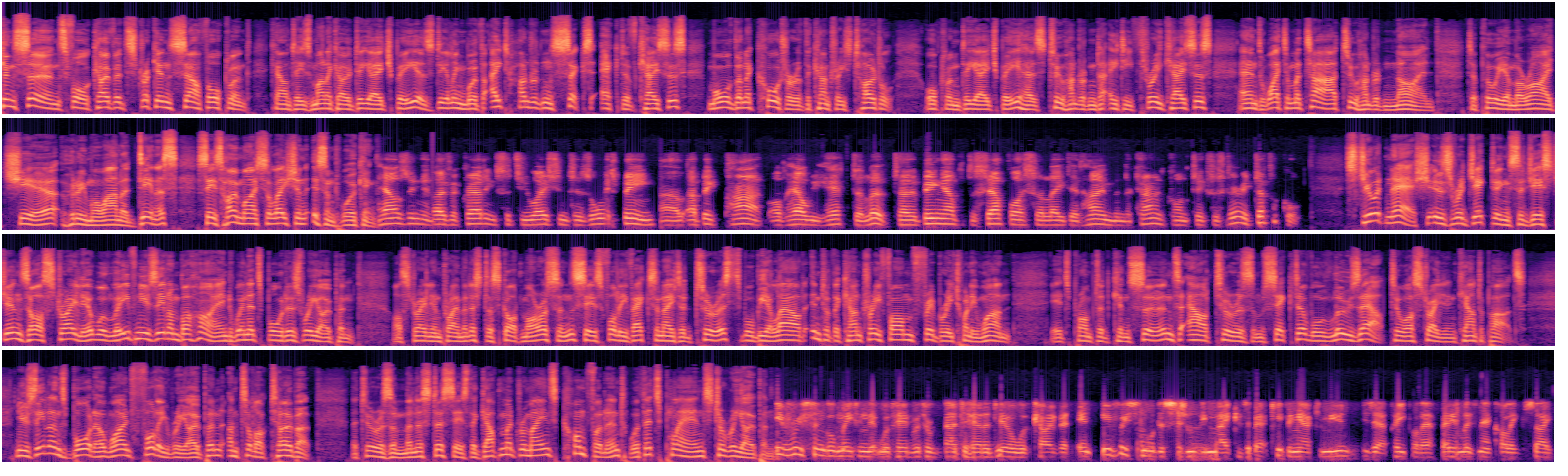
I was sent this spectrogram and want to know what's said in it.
Concerns for COVID stricken South Auckland. Counties Manukau DHB is dealing with 806 active cases, more than a quarter of the country's total. Auckland DHB has 283 cases and Waitemata 209. Te Puea Marae Chair Hurimoana Dennis says home isolation isn't working. Housing and overcrowding situations has always been uh, a big part of how we have to live. So being able to self isolate at home in the current context is very difficult. Stuart Nash is rejecting suggestions Australia will leave New Zealand behind when its borders reopen. Australian Prime Minister Scott Morrison says fully vaccinated tourists will be allowed into the country from February 21. It's prompted concerns our tourism sector will lose out to Australian counterparts. New Zealand's border won't fully reopen until October. The tourism minister says the government remains confident with its plans to reopen. Every single meeting that we've had with regard to how to deal with COVID and every single decision we make is about keeping our communities, our people, our families, and our colleagues safe.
